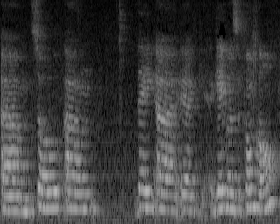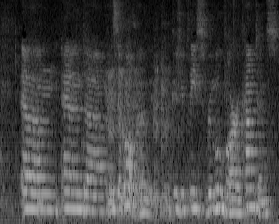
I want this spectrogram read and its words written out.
Um, so um, they uh, uh, gave us a phone call um, and uh, we said, well, uh, could you please remove our accountants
